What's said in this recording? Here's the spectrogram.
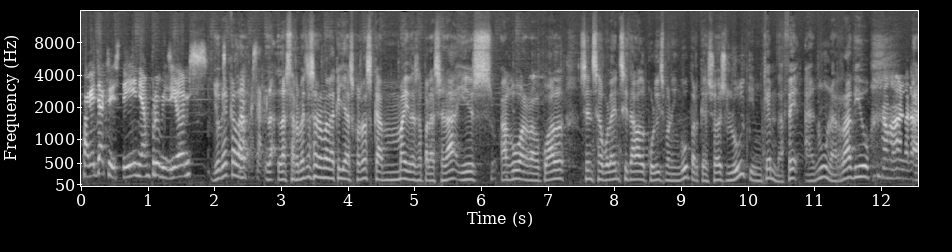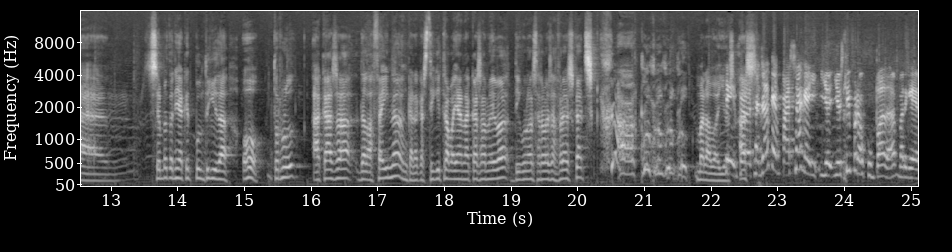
segueix existint, hi ha provisions. Jo crec que la, No la, la cervesa serà una d'aquelles coses que mai desapareixerà i és algo en el qual, sense voler incitar l'alcoholisme a ningú, perquè això és l'últim que hem de fer en una ràdio, No, no, no. eh, sempre tenia aquest puntillo de oh, torno a casa de la feina, encara que estigui treballant a casa meva, tinc una cervesa fresca, ah, meravellós. Sí, però saps el que passa? Que jo, jo estic preocupada perquè,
